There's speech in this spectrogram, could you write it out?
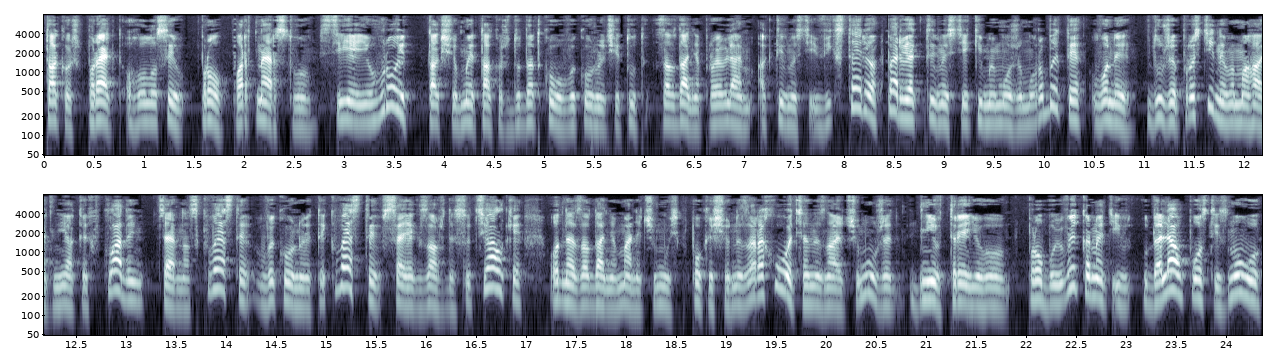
також проект оголосив про партнерство з цією грою, так що ми також додатково виконуючи тут завдання, проявляємо активності в Xtereo. Перві активності, які ми можемо робити, вони дуже прості, не вимагають ніяких вкладень. Це в нас квести. Виконуєте квести, все як завжди, соціалки. Одне завдання в мене чомусь поки що не зараховується. Не знаю чому. Вже днів три його пробую виконати і удаляв пост, і знову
